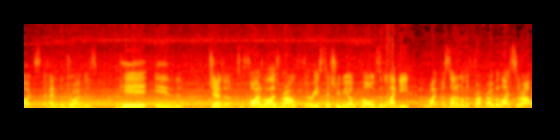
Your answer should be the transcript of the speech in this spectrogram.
lights ahead of the drivers here in Jeddah to finalise round three. It's Teshubi on poles. Zalagi right beside him on the front row. The lights are out.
